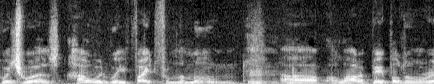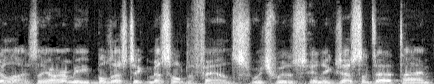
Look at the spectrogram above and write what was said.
which was how would we fight from the moon. Mm-hmm. Uh, a lot of people don't realize the Army ballistic missile defense, which was in existence at that time,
